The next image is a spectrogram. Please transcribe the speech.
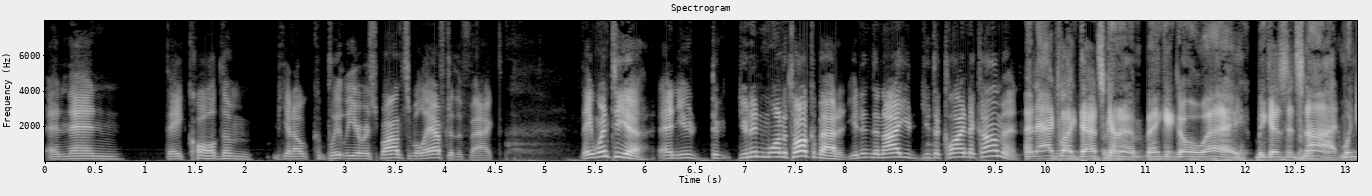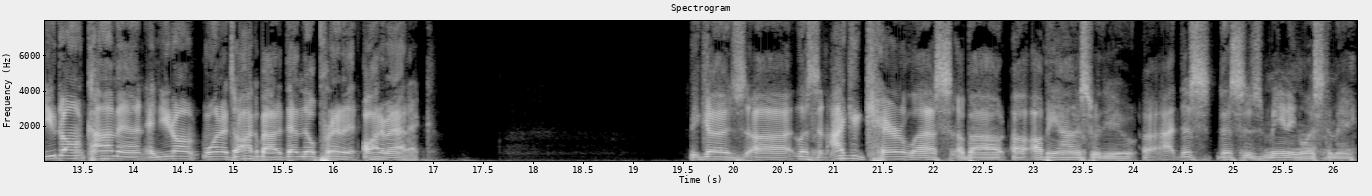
And then they called them, you know, completely irresponsible after the fact. They went to you, and you you didn't want to talk about it. You didn't deny. You you declined to comment. and act like that's going to make it go away because it's not. When you don't comment and you don't want to talk about it, then they'll print it automatic. Because uh, listen, I could care less about. Uh, I'll be honest with you. Uh, this this is meaningless to me.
